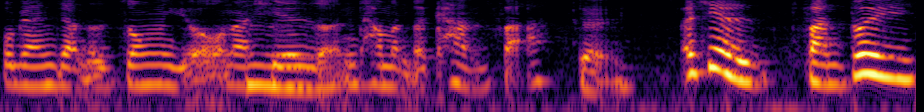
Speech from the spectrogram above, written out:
我刚才讲的中游那些人、他们的看法。对，而且反对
